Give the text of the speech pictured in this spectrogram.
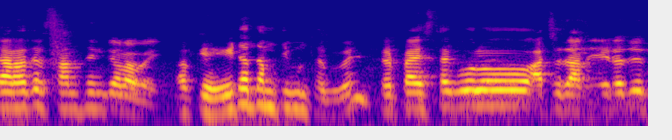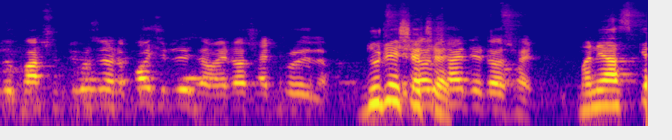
চার হাজার সামথিং চলা ভাই ওকে এটার দাম কেমন থাকবে এটার প্রাইস থাকবে হলো আচ্ছা জান এটা যেহেতু বাষট্টি করেছিলাম এটা পঁয়ষট্টি দিয়েছিলাম এটাও ষাট করে দিলাম। দুইটাই ষাট। ষাট এটাও ষাট। মানে আজকে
